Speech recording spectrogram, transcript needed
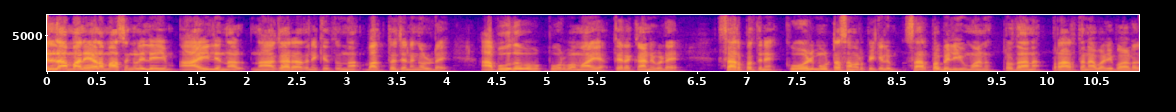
എല്ലാ മലയാള മാസങ്ങളിലെയും ആയില്യനാൾ നാഗാരാധനയ്ക്കെത്തുന്ന ഭക്തജനങ്ങളുടെ അഭൂതപൂർവമായ തിരക്കാണിവിടെ. സർപ്പത്തിന് കോഴിമുട്ട സമർപ്പിക്കലും സർപ്പബലിയുമാണ് പ്രധാന പ്രാർത്ഥനാ വഴിപാട്.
